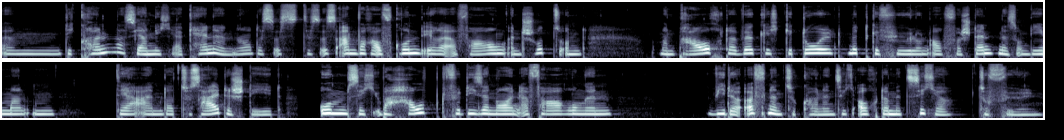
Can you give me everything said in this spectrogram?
ähm, die können das ja nicht erkennen. Ne? Das, ist, das ist einfach aufgrund ihrer Erfahrung ein Schutz und man braucht da wirklich Geduld, Mitgefühl und auch Verständnis und jemanden, der einem da zur Seite steht, um sich überhaupt für diese neuen Erfahrungen wieder öffnen zu können, sich auch damit sicher zu fühlen.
